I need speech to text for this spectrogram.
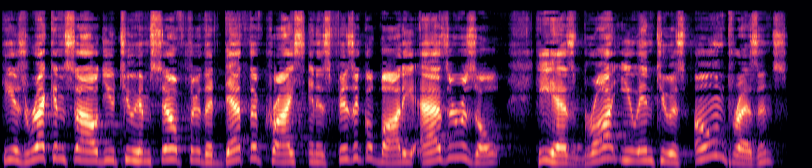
he has reconciled you to himself through the death of Christ in his physical body. As a result, he has brought you into his own presence.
